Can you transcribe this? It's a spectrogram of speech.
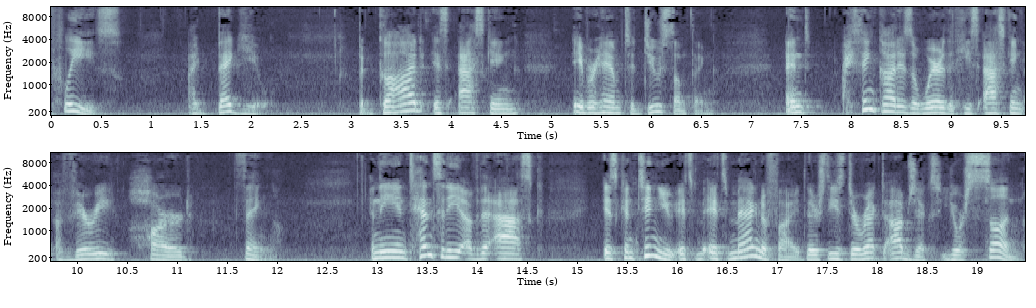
Please, I beg you. But God is asking Abraham to do something. And I think God is aware that he's asking a very hard thing. And the intensity of the ask is continued, it's, it's magnified. There's these direct objects your son,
